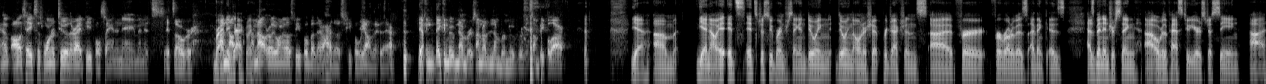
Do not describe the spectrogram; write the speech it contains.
all it takes is one or two of the right people saying a name, and it's it's over. Right, I'm not, exactly. I'm not really one of those people, but there are those people. We all know who they are. they yep. can they can move numbers. I'm not a number mover, but some people are. yeah. Um. yeah, no, it, it's it's just super interesting, and doing doing the ownership projections uh, for for Rotoviz, I think is has been interesting uh, over the past two years. Just seeing uh,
